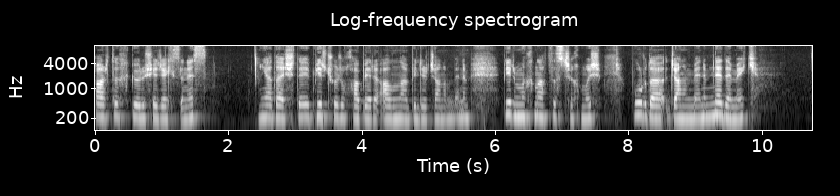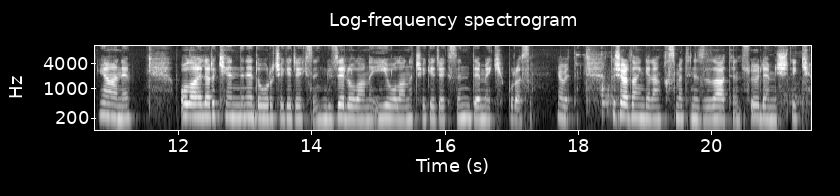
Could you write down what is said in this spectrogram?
artık görüşeceksiniz. Ya da işte bir çocuk haberi alınabilir canım benim. Bir mıknatıs çıkmış. Burada canım benim ne demek? Yani olayları kendine doğru çekeceksin. Güzel olanı, iyi olanı çekeceksin demek burası. Evet. Dışarıdan gelen kısmetinizi zaten söylemiştik.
